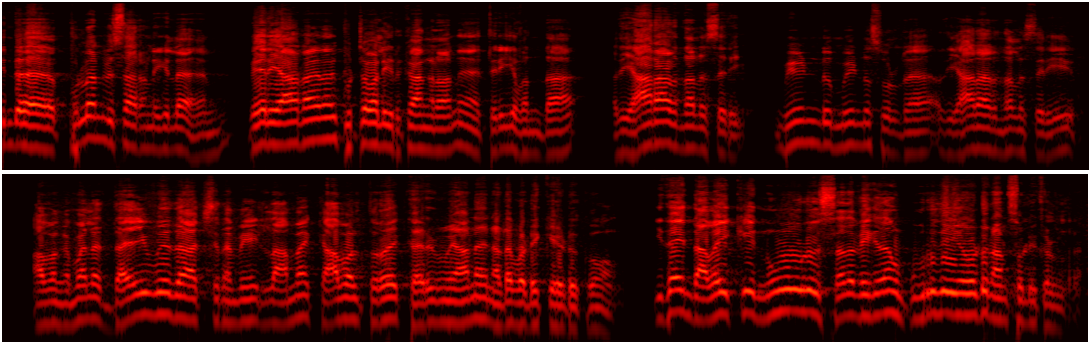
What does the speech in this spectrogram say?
இந்த புலன் விசாரணையில வேற யாராவது குற்றவாளி இருக்காங்களான்னு தெரிய வந்தா அது யாரா இருந்தாலும் சரி மீண்டும் மீண்டும் சொல்றேன் அது யாரா இருந்தாலும் சரி அவங்க மேல தயவு தாட்சணமே இல்லாம காவல்துறை கருமையான நடவடிக்கை எடுக்கும். இதை இந்த அவைக்கு நூறு சதவிகிதம் உறுதியோடு நான் சொல்லிக் கொள்கிறேன்.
